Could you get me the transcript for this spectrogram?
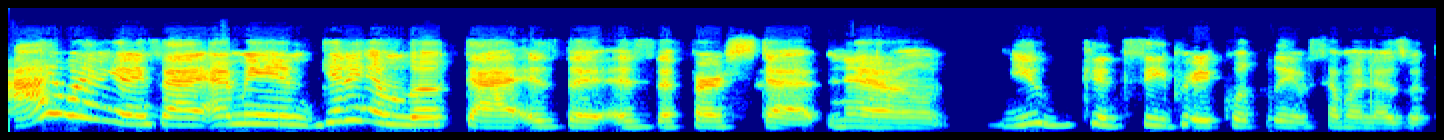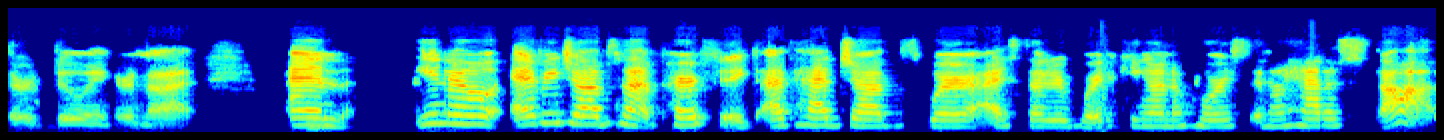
I wouldn't get excited. I mean, getting them looked at is the is the first step. Now, you could see pretty quickly if someone knows what they're doing or not. And you know, every job's not perfect. I've had jobs where I started working on a horse and I had to stop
